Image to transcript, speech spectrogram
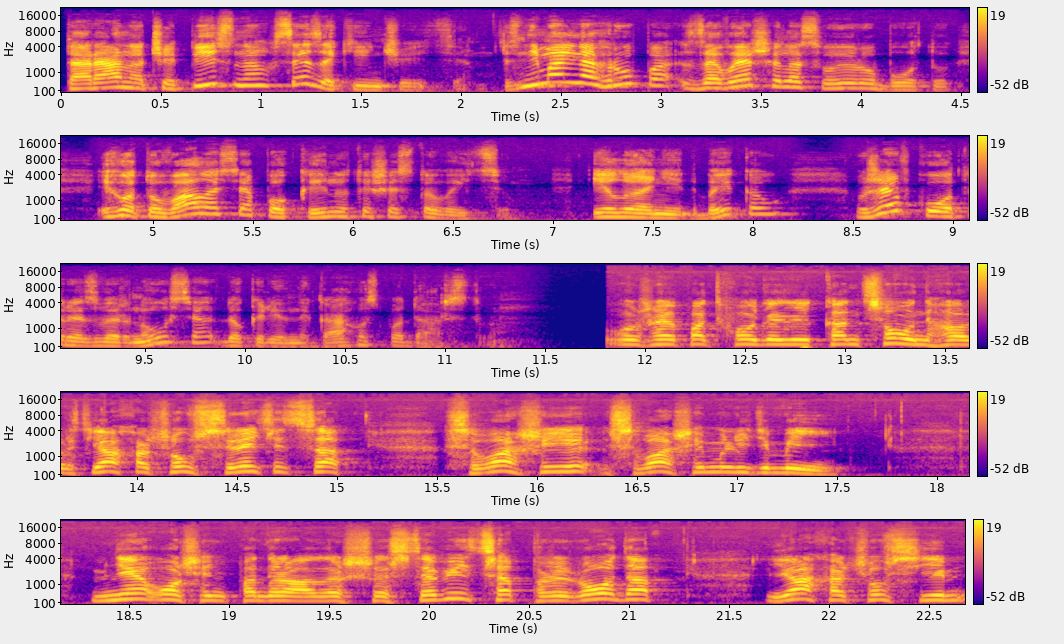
Та рано чи пізно все закінчується. Знімальна група завершила свою роботу і готувалася покинути шестовицю. І Леонід Биков вже вкотре звернувся до керівника господарства. Уже подходили к концу, он говорит, я хочу встретиться с, вашей, с вашими людьми. Мне очень понравилась шестовица, природа. Я хочу с ним,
